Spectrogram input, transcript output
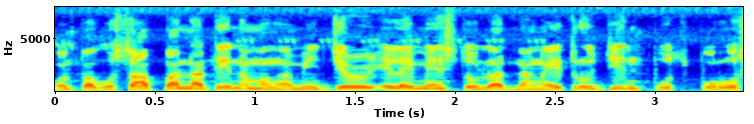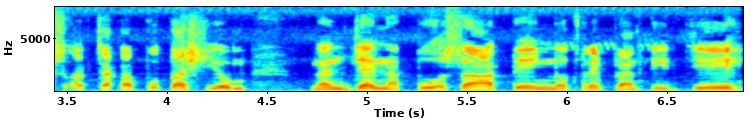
Kung pag-usapan natin ang mga major elements tulad ng nitrogen, phosphorus at saka potassium, nandyan na po sa ating Nutriplant EG.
